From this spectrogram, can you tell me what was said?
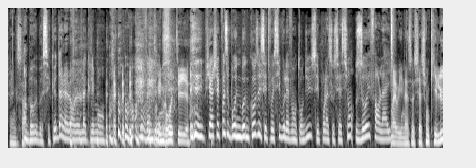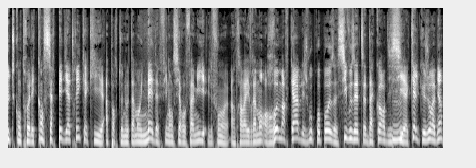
rien que ça. Ah bah oui, bah c'est que dalle alors le lac dire. Une broutille. Et puis à chaque fois, c'est pour une bonne cause. Et cette fois-ci, vous l'avez entendu, c'est pour l'association Zoé for Life. Ah oui, une association qui lutte contre les cancers pédiatriques, qui apporte notamment une aide financière aux familles. Ils font un travail vraiment remarquable. Et je vous propose, si vous êtes d'accord d'ici Mhm. quelques jours, eh bien,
